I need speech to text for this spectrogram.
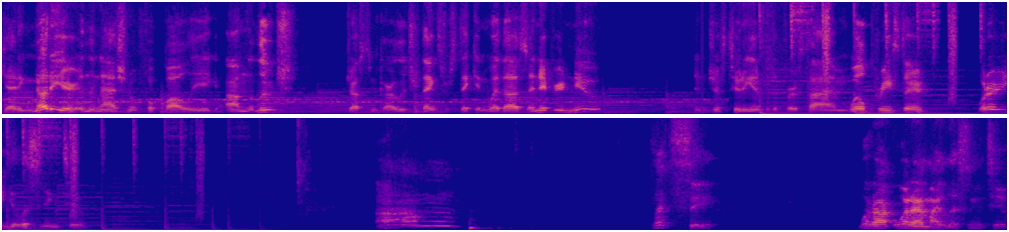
getting nuttier in the National Football League. I'm the Luch, Justin Carlucci. Thanks for sticking with us. And if you're new and just tuning in for the first time, Will Priester, what are you listening to? Um, let's see. What are what am I listening to?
